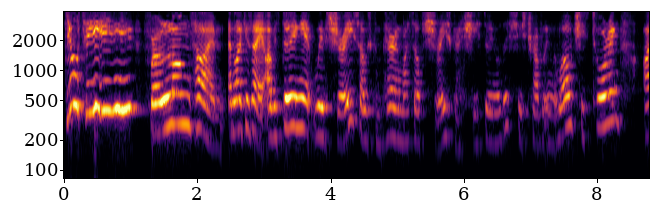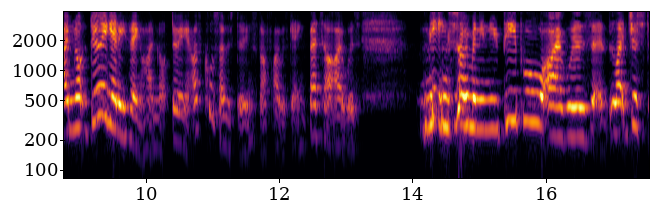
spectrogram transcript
guilty for a long time. And like I say, I was doing it with Cherisse. I was comparing myself to Cherisse, going, she's doing all this, she's traveling the world, she's touring. I'm not doing anything. I'm not doing it. Of course, I was doing stuff. I was getting better. I was meeting so many new people. I was like just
